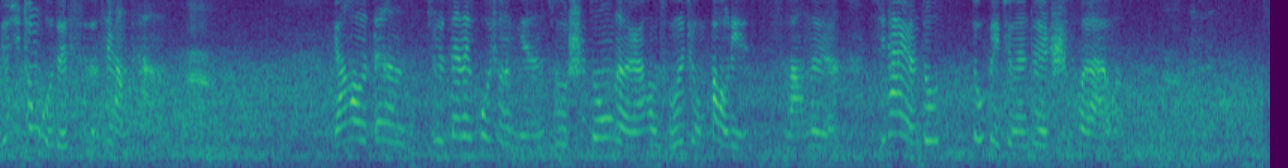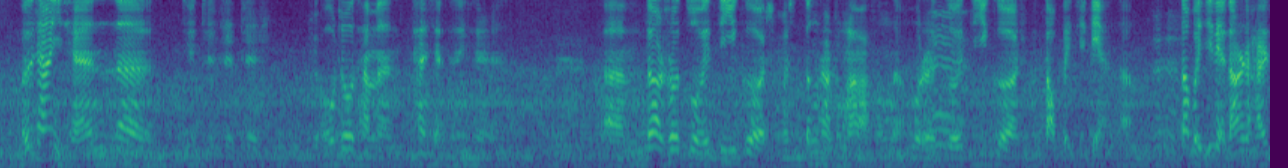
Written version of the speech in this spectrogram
尤其中国队死的非常惨。嗯然后，但就是在那个过程里面，所有失踪的，然后除了这种爆裂死亡的人，其他人都都被救援队拾回来了。我在想以前那这这这这就欧洲他们探险的那些人，嗯，都要说作为第一个什么登上珠穆朗玛峰的，或者嗯作为第一个什么到北极点的，嗯到北极点当时还有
